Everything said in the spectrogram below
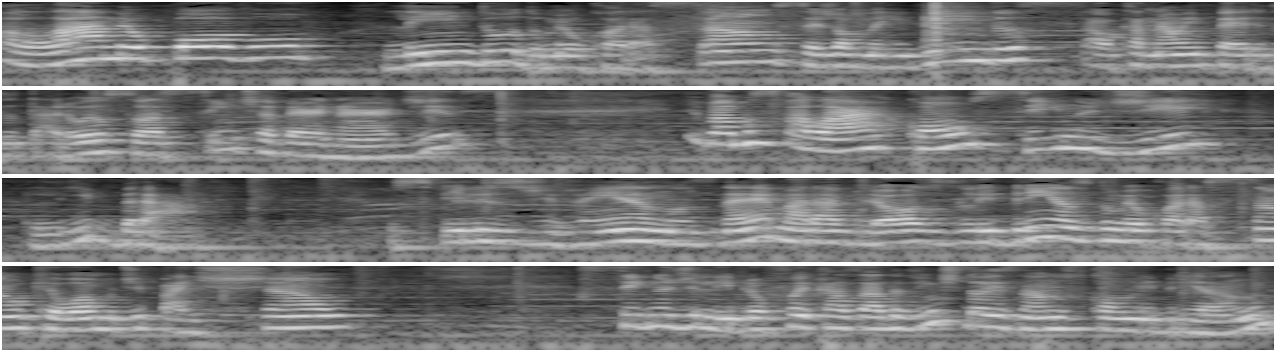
Olá, meu povo lindo do meu coração, sejam bem-vindos ao canal Império do Tarô. Eu sou a Cíntia Bernardes e vamos falar com o signo de Libra. Os filhos de Vênus, né? Maravilhosos, librinhas do meu coração, que eu amo de paixão. Signo de Libra, eu fui casada há 22 anos com o Libriano,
